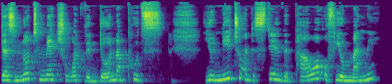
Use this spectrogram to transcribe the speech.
does not match what the donor puts. You need to understand the power of your money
